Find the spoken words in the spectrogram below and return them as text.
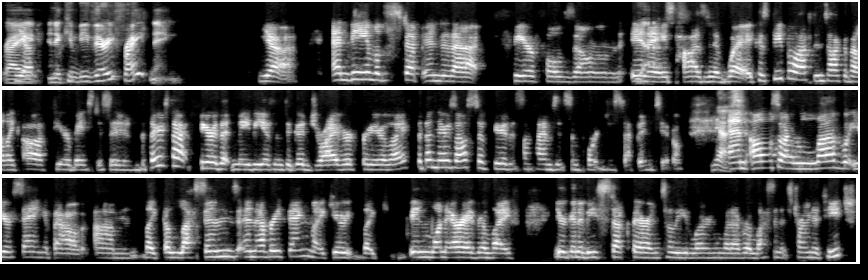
Right. And it can be very frightening. Yeah. And being able to step into that fearful zone in yes. a positive way. Because people often talk about like, oh, fear based decision, but there's that fear that maybe isn't a good driver for your life. But then there's also fear that sometimes it's important to step into. Yes. And also, I love what you're saying about um, like the lessons and everything. Like you're like in one area of your life, you're going to be stuck there until you learn whatever lesson it's trying to teach.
